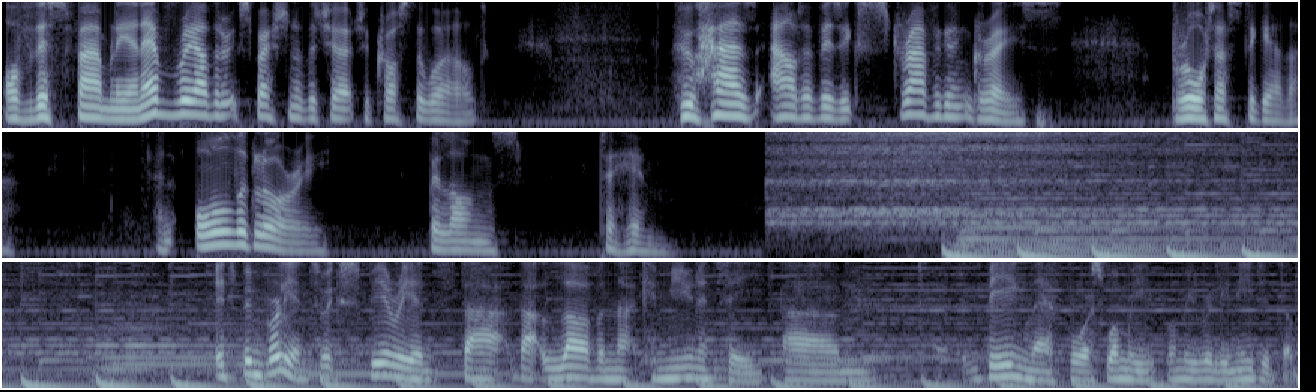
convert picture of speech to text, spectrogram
of this family and every other expression of the church across the world, who has, out of his extravagant grace, brought us together and all the glory belongs to Him. It's been brilliant to experience that, that love and that community um, being there for us when we, when we really needed them.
